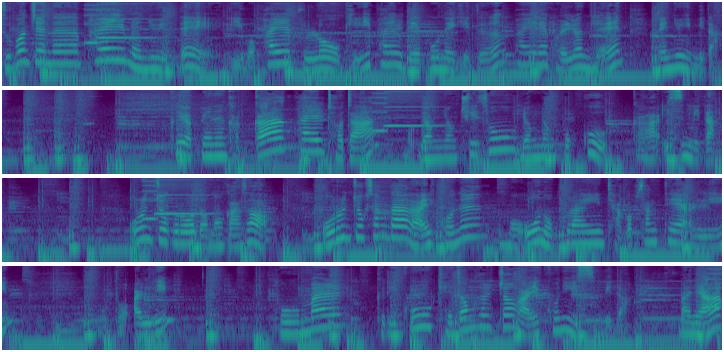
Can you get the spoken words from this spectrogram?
두 번째는 파일 메뉴인데 이 뭐 파일 불러오기, 파일 내보내기 등 파일에 관련된 메뉴입니다. 그 옆에는 각각 파일 저장, 뭐 명령 취소, 명령 복구가 있습니다. 오른쪽으로 넘어가서 오른쪽 상단 아이콘은 뭐 온 오프라인 작업 상태 알림, 또 알림, 도움말 그리고 계정 설정 아이콘이 있습니다. 만약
